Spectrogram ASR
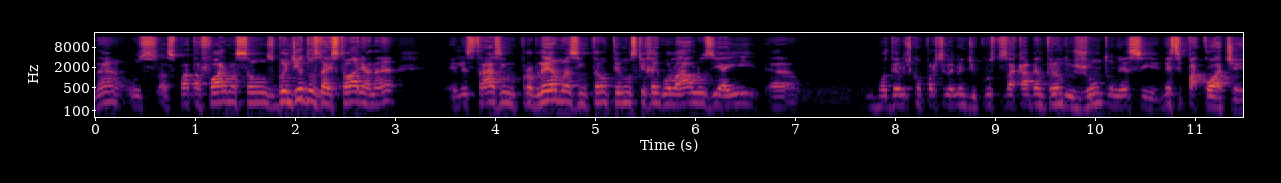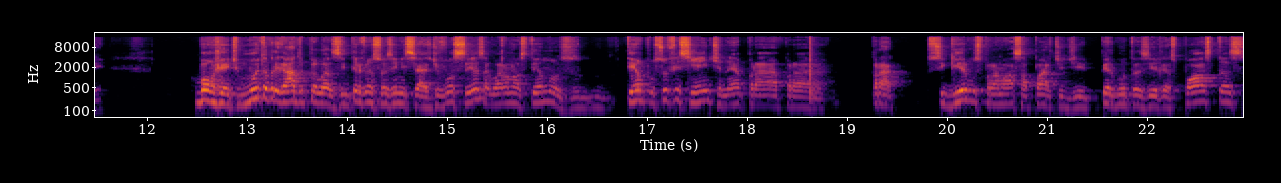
né? Os, as plataformas são os bandidos da história, né? Eles trazem problemas, então temos que regulá-los e aí é, o modelo de compartilhamento de custos acaba entrando junto nesse, nesse pacote aí. Bom, gente, muito obrigado pelas intervenções iniciais de vocês. Agora nós temos tempo suficiente né, para seguirmos para a nossa parte de perguntas e respostas.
